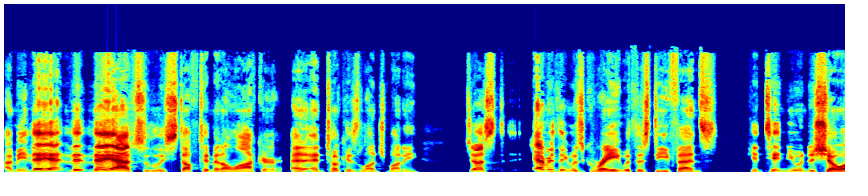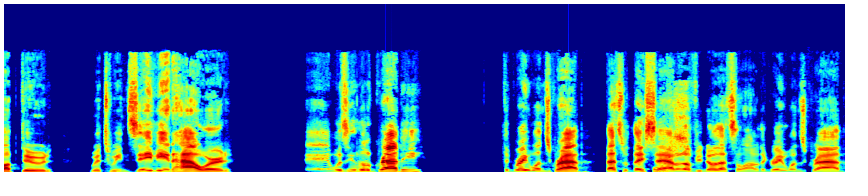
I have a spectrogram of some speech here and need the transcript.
I mean, they they, absolutely stuffed him in a locker and, and took his lunch money. Just everything was great with this defense continuing to show up, dude. Between Xavier and Howard, eh, was he a little grabby? The great ones grab. That's what they say. I don't know if you know that, Solano. The great ones grab.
